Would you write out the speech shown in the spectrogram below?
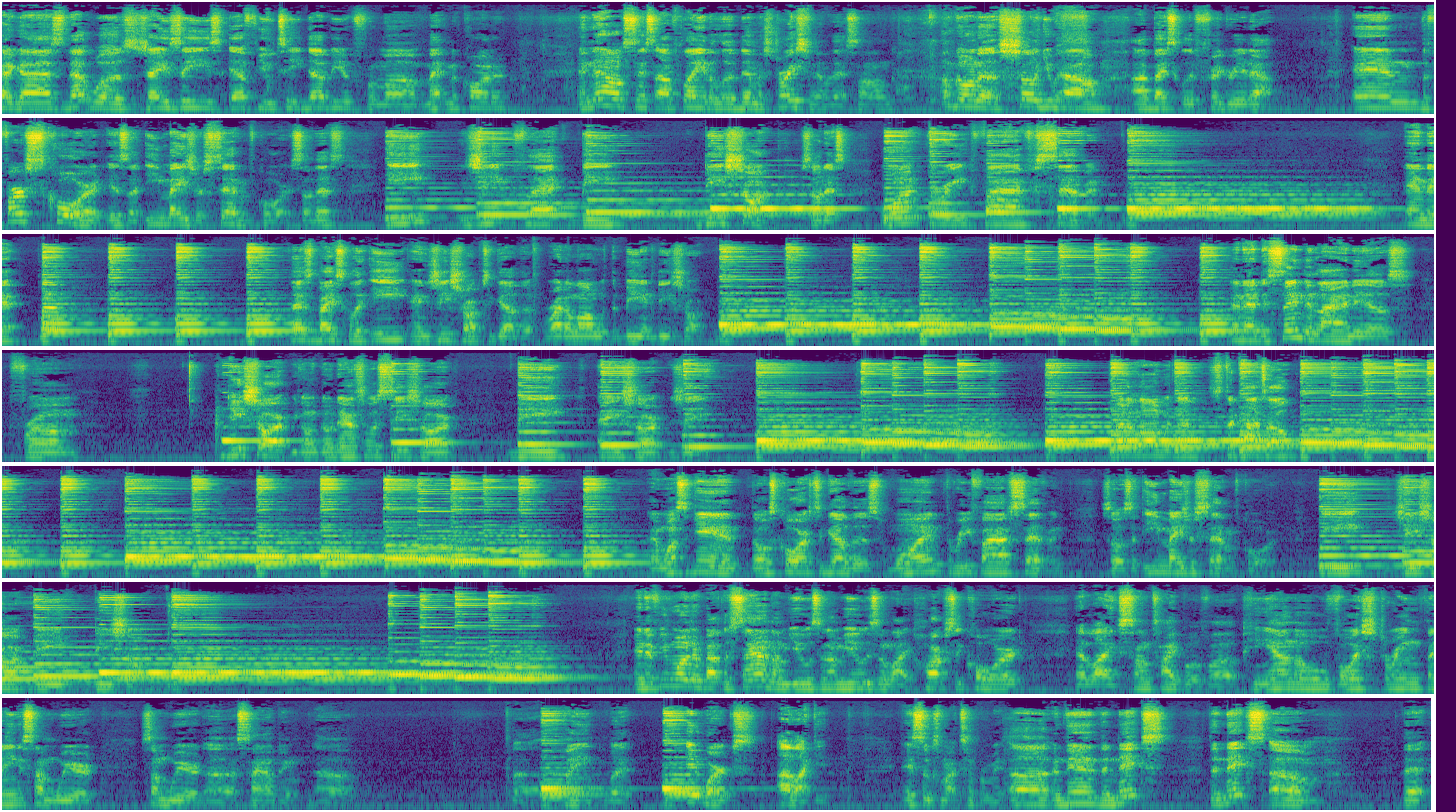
Okay, guys, that was Jay Z's FUTW from uh, Magna Carta. And now, since I played a little demonstration of that song, I'm going to show you how I basically figure it out. And the first chord is an E major seventh chord. So that's E, G flat, B, D sharp. So that's one, three, five, seven. And that that's basically E and G sharp together, right along with the B and D sharp. And that descending line is from D sharp, you're going to go down to a C sharp, B, A sharp, G. chords together is one, three, five, seven. So it's an E major seventh chord. E, G sharp, B, D sharp. And if you wonder about the sound I'm using, I'm using like harpsichord and like some type of uh, piano voice string thing. It's some weird, some weird uh, sounding uh, uh, thing, but it works. I like it. It suits my temperament. Uh, and then the next, the next um, that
